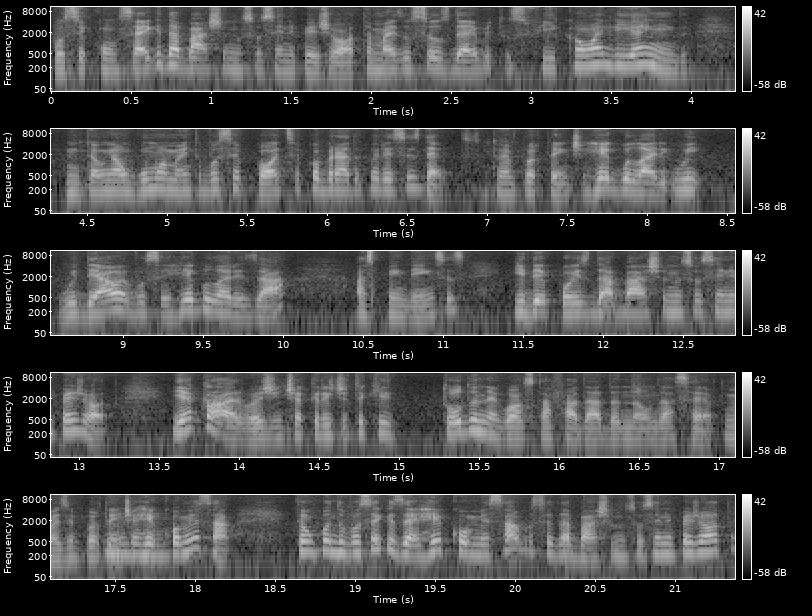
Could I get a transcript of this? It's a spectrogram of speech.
você consegue dar baixa no seu CNPJ, mas os seus débitos ficam ali ainda. Então, em algum momento, você pode ser cobrado por esses débitos. Então, é importante regularizar. O ideal é você regularizar as pendências e depois dar baixa no seu CNPJ. E é claro, a gente acredita que todo negócio está fadado a não dar certo, mas o importante é uhum. é recomeçar. Então, quando você quiser recomeçar, você dá baixa no seu CNPJ.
